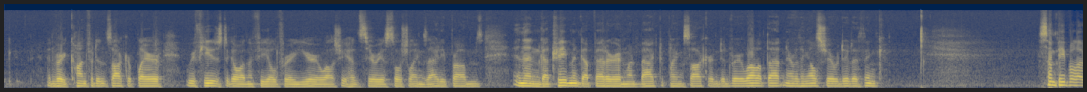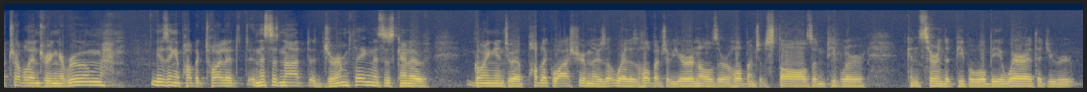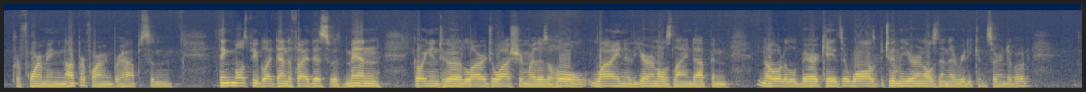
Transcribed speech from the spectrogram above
and very confident soccer player, refused to go on the field for a year while she had serious social anxiety problems, and then got treatment, got better, and went back to playing soccer and did very well at that and everything else she ever did, I think. Some people have trouble entering a room, using a public toilet, and this is not a germ thing, this is kind of going into a public washroom there's a, where there's a whole bunch of urinals or a whole bunch of stalls and people are concerned that people will be aware that you were performing, not performing perhaps. And I think most people identify this with men going into a large washroom where there's a whole line of urinals lined up and no little barricades or walls between the urinals, then they're really concerned about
